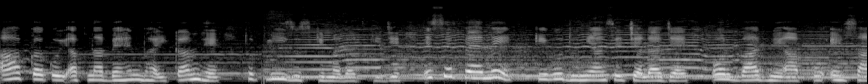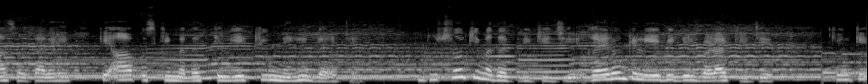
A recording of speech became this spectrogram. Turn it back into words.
आपका कोई अपना बहन भाई कम है तो प्लीज़ उसकी मदद कीजिए। इससे पहले कि वो दुनिया से चला जाए और बाद में आपको एहसास होता रहे कि आप उसकी मदद के लिए क्यों नहीं गए थे। दूसरों की मदद भी कीजिए, गैरों के लिए भी दिल बड़ा कीजिए। क्योंकि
